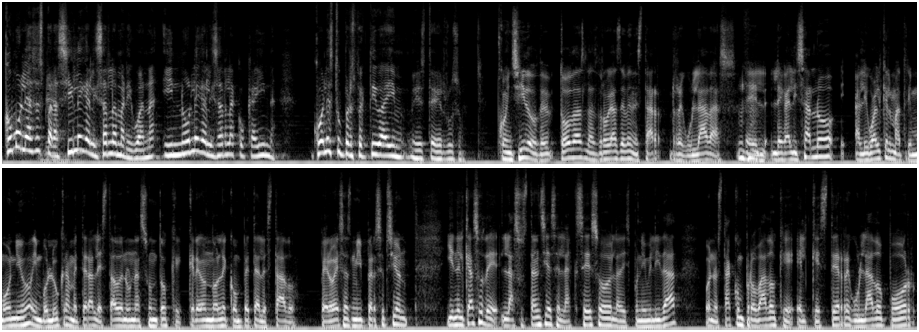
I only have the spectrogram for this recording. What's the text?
¿Cómo le haces para sí legalizar la marihuana y no legalizar la cocaína? ¿Cuál es tu perspectiva ahí, este ruso? Coincido, de, todas las drogas deben estar reguladas. El legalizarlo, al igual que el matrimonio, involucra meter al Estado en un asunto que creo no le compete al Estado. Pero esa es mi percepción. Y en el caso de las sustancias, el acceso, la disponibilidad, bueno, está comprobado que el que esté regulado por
